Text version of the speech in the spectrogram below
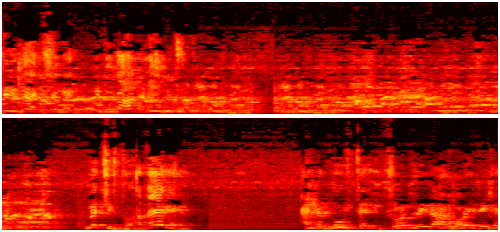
dilbaag suga intuu ka hadlaa ma jirto hadda ege candhabuurta sood laydhahaan hore idinka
